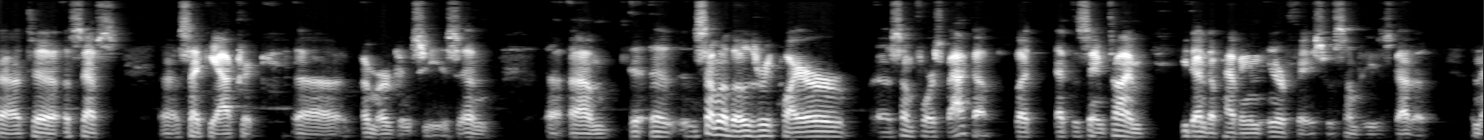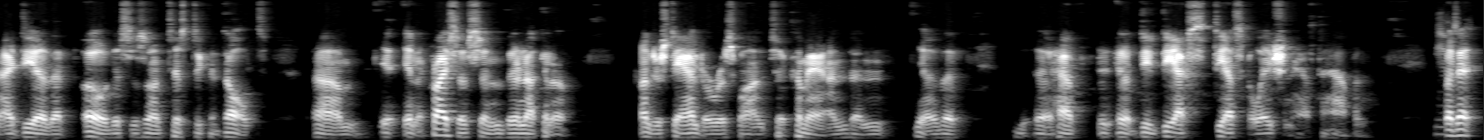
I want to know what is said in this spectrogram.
uh, to assess uh, psychiatric emergencies. And um, some of those require some force backup, but at the same time, you'd end up having an interface with somebody who's got a, an idea that, oh, this is an autistic adult um, in, in, a crisis, and they're not going to understand or respond to command, and you know the, the have you know de- de- escalation has to happen. Yeah. But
